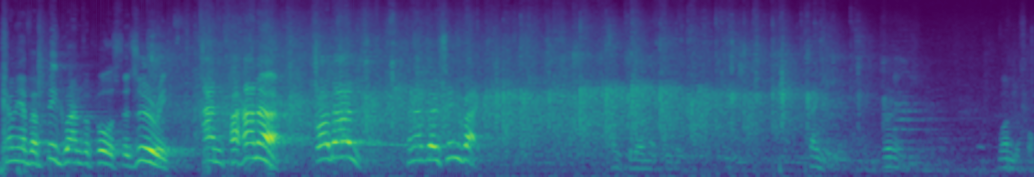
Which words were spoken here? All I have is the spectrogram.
Can we have a big round of applause for Zuri and for Hannah? Well done. Can I have those things back? Thank you very much. Thank you. Brilliant. Wonderful.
